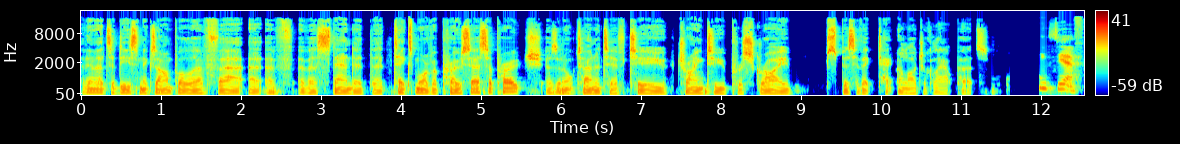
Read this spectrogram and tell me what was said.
I think that's a decent example of, uh, uh, of of a standard that takes more of a process approach as an alternative to trying to prescribe specific technological outputs. Thanks, yeah. If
